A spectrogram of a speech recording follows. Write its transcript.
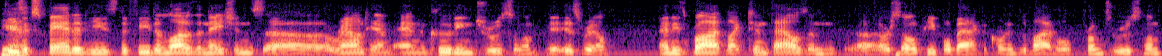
Yeah. He's expanded. He's defeated a lot of the nations uh, around him, and including Jerusalem, Israel. And he's brought like 10,000 uh, or so people back, according to the Bible, from Jerusalem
